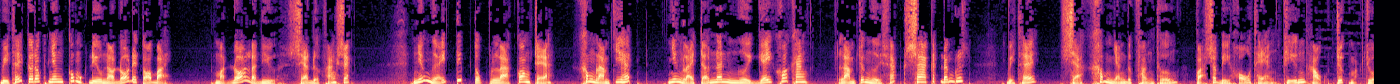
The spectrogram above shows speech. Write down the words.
Vì thế cơ đốc nhân có một điều nào đó để tỏ bài, mà đó là điều sẽ được phán xét. Nếu người ấy tiếp tục là con trẻ, không làm chi hết, nhưng lại trở nên người gây khó khăn, làm cho người khác xa cách đấng Christ, vì thế sẽ không nhận được phần thưởng và sẽ bị hổ thẹn khi ứng hậu trước mặt Chúa.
